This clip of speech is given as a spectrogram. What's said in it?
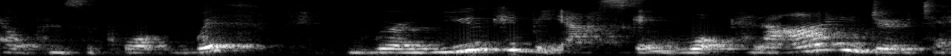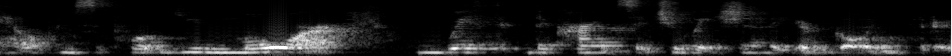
help and support with, where you could be asking, what can I do to help and support you more with the current situation that you're going through?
